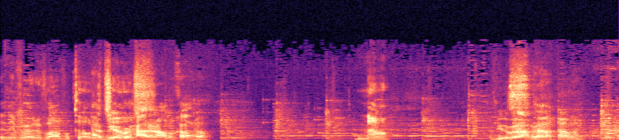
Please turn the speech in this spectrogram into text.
I never heard of avocado Have you ever had an avocado? No. Have you ever had an I haven't.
